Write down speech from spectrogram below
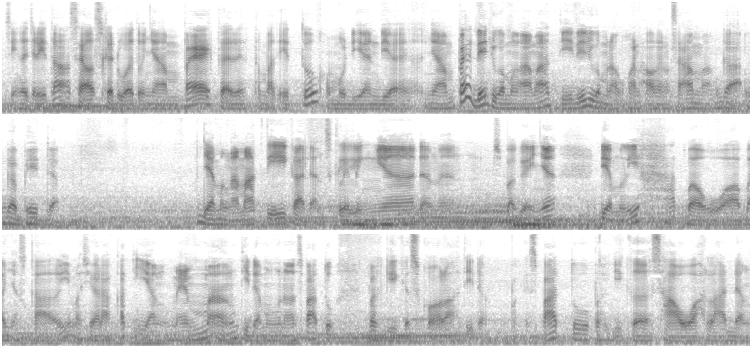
Sehingga cerita sales kedua tuh nyampe ke tempat itu, kemudian dia nyampe dia juga mengamati, dia juga melakukan hal yang sama, nggak nggak beda dia mengamati keadaan sekelilingnya dan sebagainya dia melihat bahwa banyak sekali masyarakat yang memang tidak menggunakan sepatu. Pergi ke sekolah tidak pakai sepatu pergi ke sawah ladang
